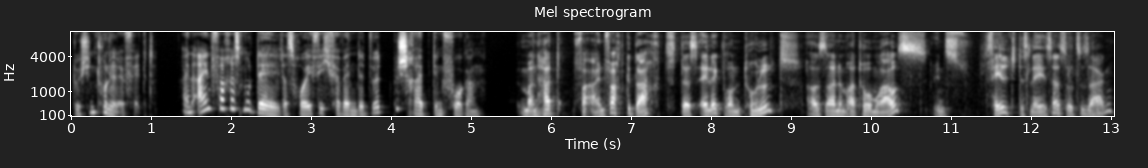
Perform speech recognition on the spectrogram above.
durch den Tunneleffekt. Ein einfaches Modell, das häufig verwendet wird, beschreibt den Vorgang. Man hat vereinfacht gedacht, das Elektron tunnelt aus seinem Atom raus ins Feld des Lasers sozusagen.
